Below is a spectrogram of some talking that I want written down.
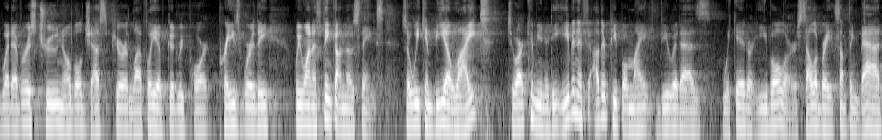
Whatever is true, noble, just, pure, lovely, of good report, praiseworthy, we want to think on those things. So we can be a light to our community, even if other people might view it as wicked or evil or celebrate something bad.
